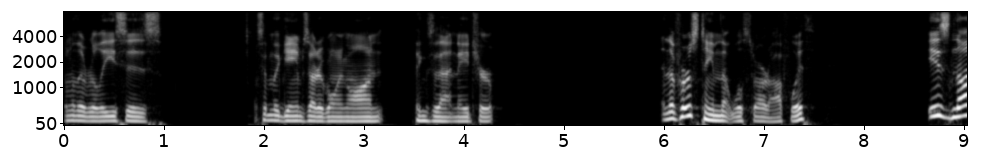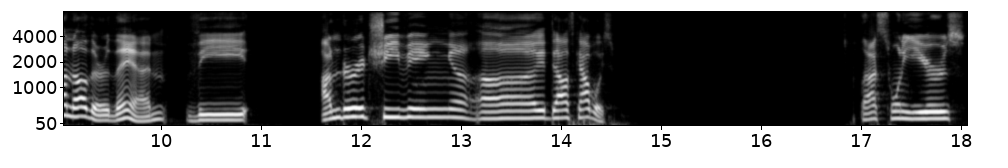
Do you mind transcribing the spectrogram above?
some of the releases, some of the games that are going on, things of that nature. And the first team that we'll start off with is none other than the underachieving uh, Dallas Cowboys. Last 20 years,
